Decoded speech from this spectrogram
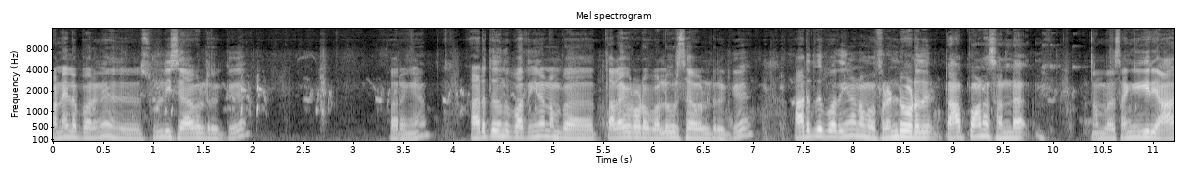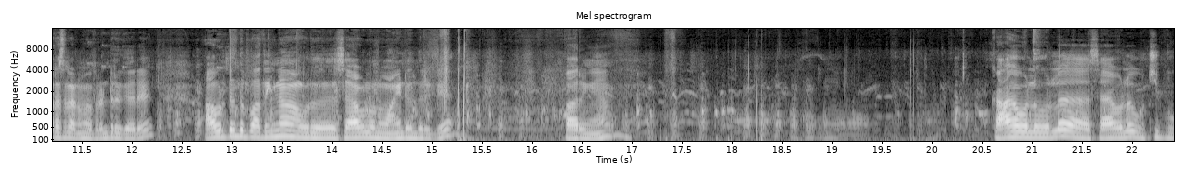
பண்ணையில் பாருங்கள் சுள்ளி சேவல் இருக்குது பாருங்கள் அடுத்து வந்து பார்த்திங்கன்னா நம்ம தலைவரோட வள்ளுவர் சேவல் இருக்குது அடுத்து பார்த்திங்கன்னா நம்ம ஃப்ரெண்டோடது டாப்பான சண்டை. நம்ம சங்ககிரி ஆர்எஸில் நம்ம ஃப்ரெண்டு இருக்கார். அவர்கிட்ட வந்து பார்த்திங்கன்னா ஒரு சேவல் ஒன்று வாங்கிட்டு வந்திருக்கு. பாருங்கள் காகவல்லூரில் சேவல் உச்சிப்பூ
